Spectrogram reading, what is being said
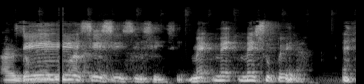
Al Sí, manager. sí, sí, sí, sí, sí. Me, me- me supera.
